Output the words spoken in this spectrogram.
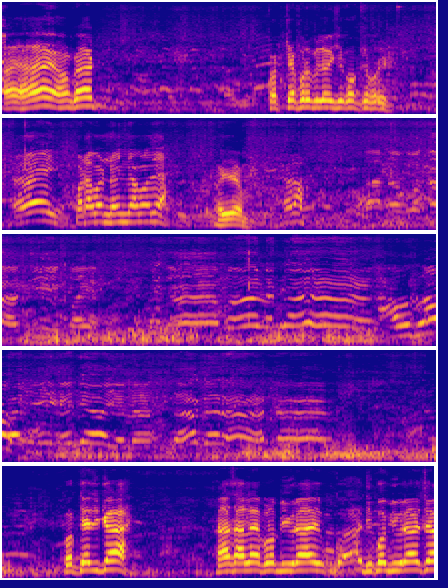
હાય હાય હોંગટ કોક્યા પર પેલો છે કોક્યા પર ફટાફટ નહીં લાગવા દે એમ કોક્યા જીગા હા ચાલે પેલો બીવરા દીપો બીવરા છે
